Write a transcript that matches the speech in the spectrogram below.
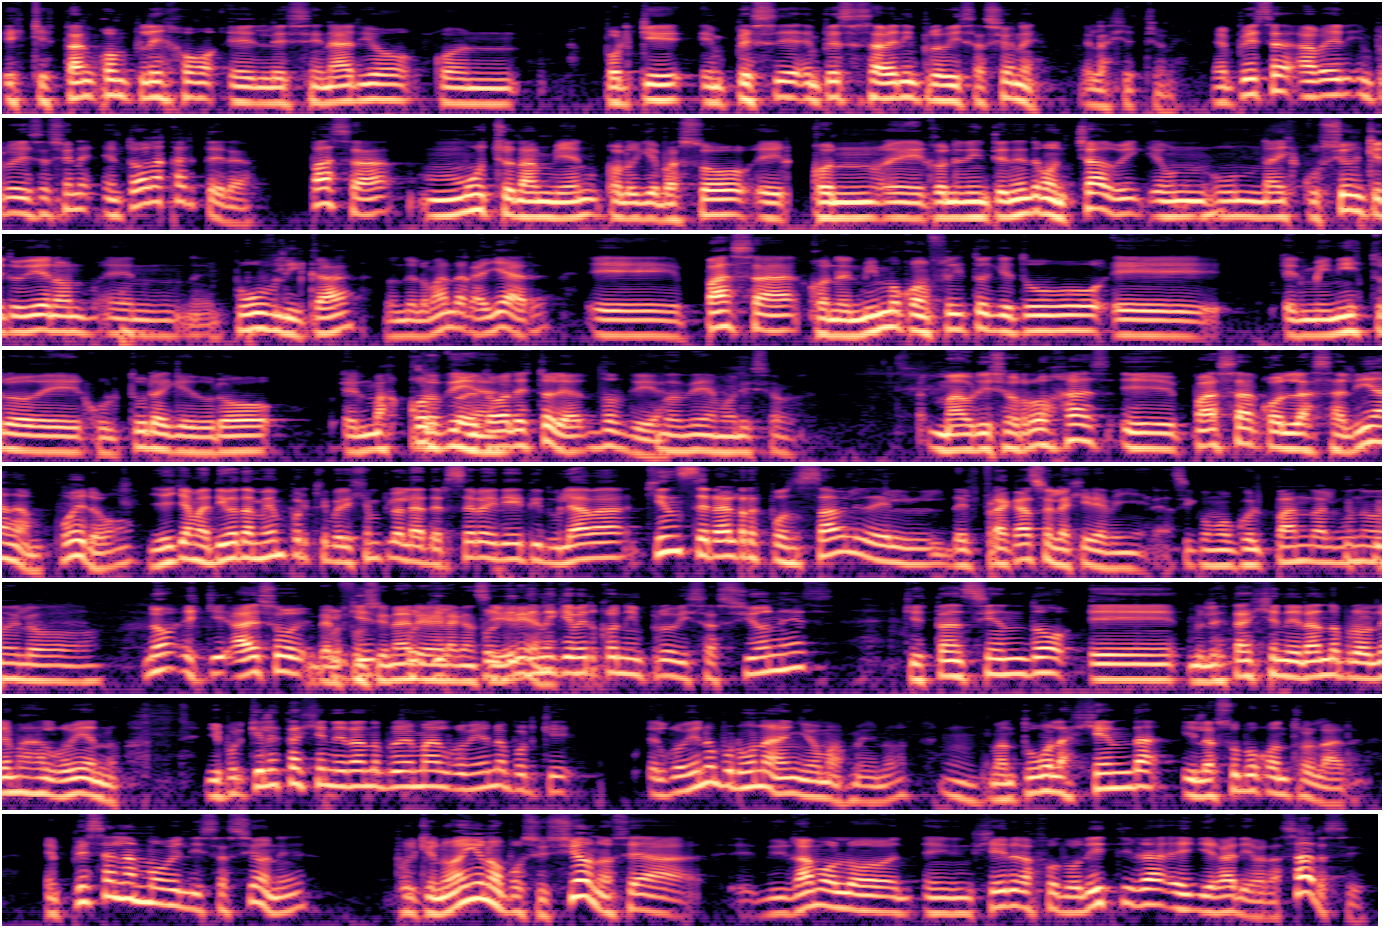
es, que es tan complejo el escenario con porque empecé, empiezas a ver improvisaciones en las gestiones. Empieza a haber improvisaciones en todas las carteras. Pasa mucho también con lo que pasó eh, con, eh, con, el intendente con Chadwick, una discusión que tuvieron en, pública, donde lo manda a callar. Eh, pasa con el mismo conflicto que tuvo el ministro de Cultura, que duró el más corto de toda la historia, dos días. Dos días, Mauricio. Mauricio Rojas eh, pasa con la salida de Ampuero. Y es llamativo también porque, por ejemplo, la tercera idea titulaba ¿Quién será el responsable del, fracaso en la gira Piñera? Así como culpando a alguno de los... No, es que a eso... Del funcionario de la Cancillería. Porque tiene que ver con improvisaciones que están siendo... Eh, le están generando problemas al gobierno. ¿Y por qué le está generando problemas al gobierno? Porque el gobierno por un año más o menos mm. mantuvo la agenda y la supo controlar. Empiezan las movilizaciones porque no hay una oposición, o sea, digámoslo en jerga futbolística es llegar y abrazarse.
